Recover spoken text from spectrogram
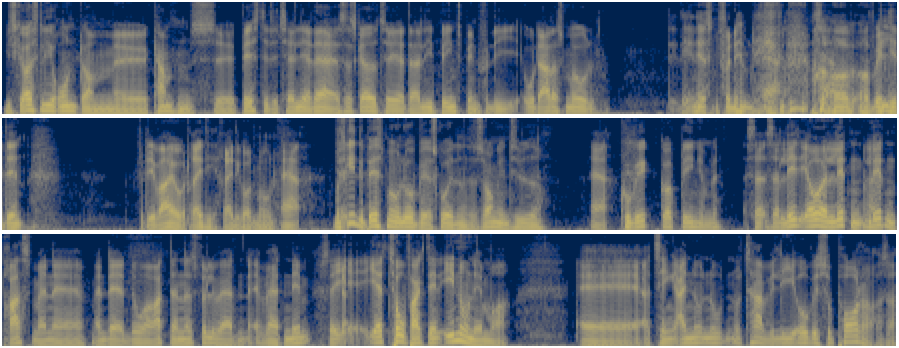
Vi skal også lige rundt om øh, kampens øh, bedste detaljer. Der er jeg så skrevet til, at der er lige et benspænd, fordi Odatas mål, det, det er næsten fornemt ja. ja. at, at vælge den. For det var jo et rigtig, rigtig godt mål. Ja. Måske det, det bedste mål, OB har scoret i den sæson indtil videre. Ja. Kunne vi ikke godt blive enige om det? Så, så lidt, jo, lidt en, ja. lidt en pres, men, uh, men der, du har ret, den har selvfølgelig været, været nem. Så ja. jeg, jeg tog faktisk den endnu nemmere. Uh, og tænkte, ej, nu, nu, nu tager vi lige OB supporter og så.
